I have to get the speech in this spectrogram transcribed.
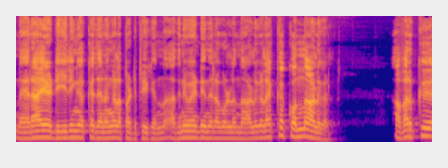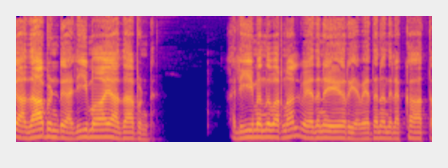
നേരായ ഡീലിംഗ് ഒക്കെ ജനങ്ങളെ പഠിപ്പിക്കുന്ന അതിനുവേണ്ടി നിലകൊള്ളുന്ന ആളുകളെയൊക്കെ കൊന്ന ആളുകൾ. അവർക്ക് അതാബുണ്ട് അലീമായ അതാബുണ്ട് അലീം എന്ന് പറഞ്ഞാൽ വേദനയേറിയ വേദന നിലക്കാത്ത.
